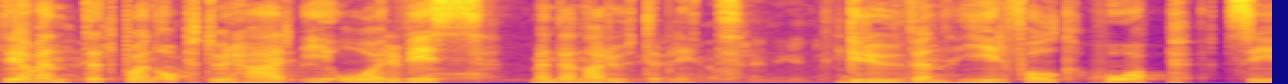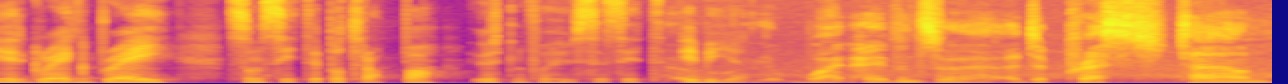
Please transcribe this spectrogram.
De har ventet på en opptur her i årevis, men den har uteblitt. Gruven gir folk håp, sier Greg Bray, som sitter på trappa utenfor huset sitt i byen. Whitehaven's a, a depressed town,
